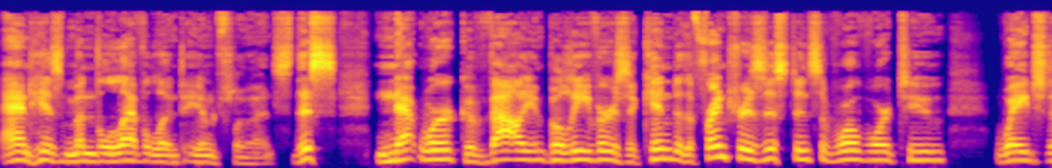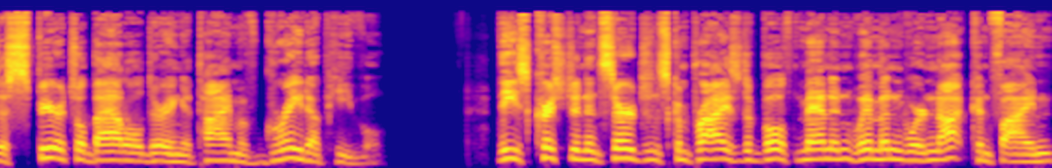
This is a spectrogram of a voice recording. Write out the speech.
and his malevolent influence. This network of valiant believers, akin to the French resistance of World War II, waged a spiritual battle during a time of great upheaval. These Christian insurgents, comprised of both men and women, were not confined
